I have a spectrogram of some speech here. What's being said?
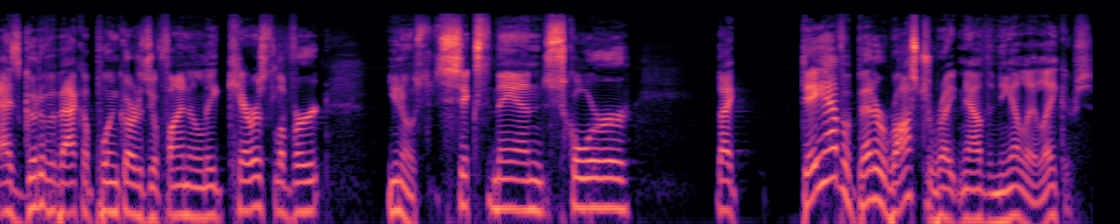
as good of a backup point guard as you'll find in the league. Caris LeVert, you know, sixth man scorer. Like, they have a better roster right now than the LA Lakers.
